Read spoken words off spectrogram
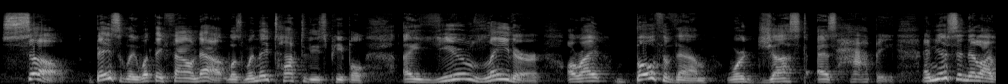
So basically what they found out was when they talked to these people a year later, all right, both of them were just as happy. And you're sitting there like,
